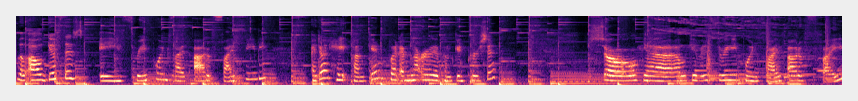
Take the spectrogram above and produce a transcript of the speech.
Well, I'll give this a 3.5 out of 5 maybe. I don't hate pumpkin, but I'm not really a pumpkin person. So yeah, I'll give it 3.5 out of 5.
